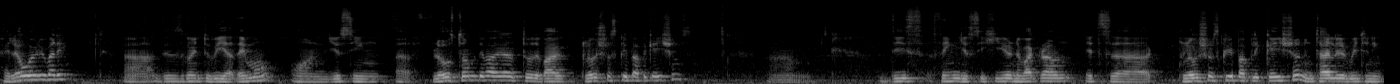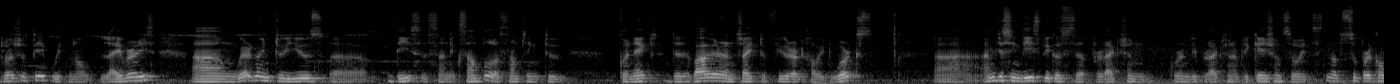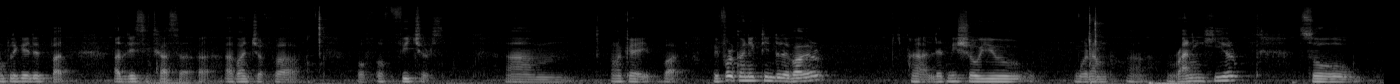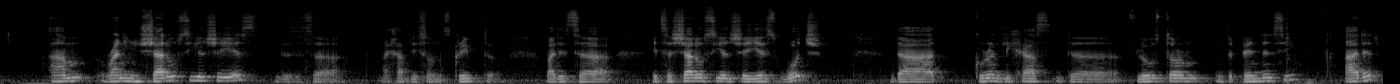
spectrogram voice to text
Hello everybody. Uh, this is going to be a demo on using a Flowstorm debugger to debug ClojureScript applications. Um, this thing you see here in the background, it's a ClojureScript application entirely written in ClojureScript with no libraries. Um, we're going to use uh, this as an example or something to connect the debugger and try to figure out how it works. Uh, I'm using this because it's a production, currently production application, so it's not super complicated, but at least it has a, a, a bunch of, uh, of, of, features. Um, okay, but before connecting the debugger, uh, let me show you what I'm uh, running here. So I'm running Shadow CLJS. This is a, I have this on script, uh, but it's a, it's a Shadow CLJS watch that currently has the Flowstorm dependency added.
